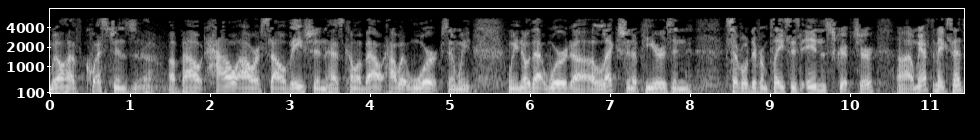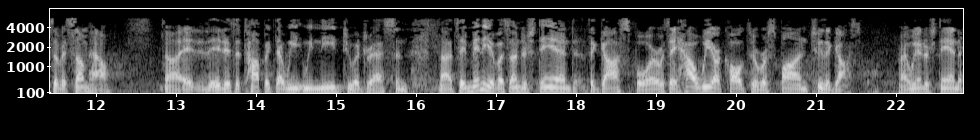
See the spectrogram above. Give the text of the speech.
We all have questions uh, about how our salvation has come about, how it works, and we we know that word uh, election appears in several different places in Scripture, uh, and we have to make sense of it somehow. Uh, it, it is a topic that we, we need to address. And I'd say many of us understand the gospel, or I would say how we are called to respond to the gospel. Right? We understand uh,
